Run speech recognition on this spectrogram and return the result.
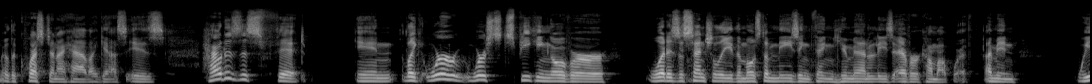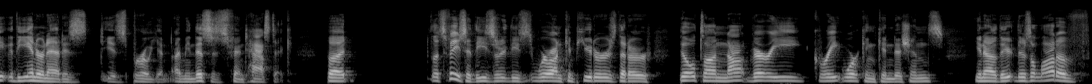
or the question I have, I guess, is how does this fit in? Like we're we're speaking over what is essentially the most amazing thing humanity's ever come up with. I mean, we the internet is is brilliant. I mean, this is fantastic, but let's face it, these are these we're on computers that are built on not very great working conditions. You know, there, there's a lot of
